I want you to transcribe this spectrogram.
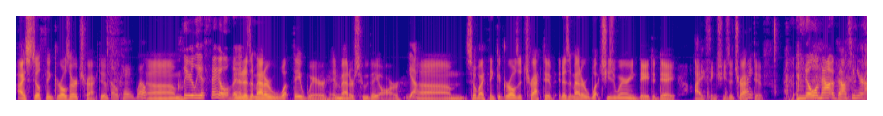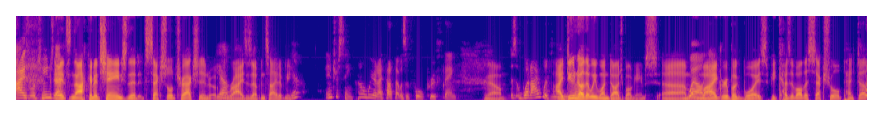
I still think girls are attractive. okay. Well, Um, clearly a fail. Then. and it doesn't matter what they wear; it Mhm. matters who they are. Yeah. Um. So if I think a girl's attractive, it doesn't matter what she's wearing day to day. I think she's attractive. no amount of bouncing your eyes will change that. It's not going to change that it's sexual attraction Yeah. rises up inside of me. Yeah. Interesting. Oh, weird. I thought that was a foolproof thing. No. What I would I do know that we won dodgeball games. Um, Well, my yeah. group of boys, because of all the sexual pent up,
